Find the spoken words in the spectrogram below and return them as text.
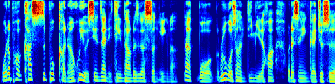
我的 podcast 是不可能会有现在你听到的这个声音了。那我如果说很低迷的话，我的声音应该就是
